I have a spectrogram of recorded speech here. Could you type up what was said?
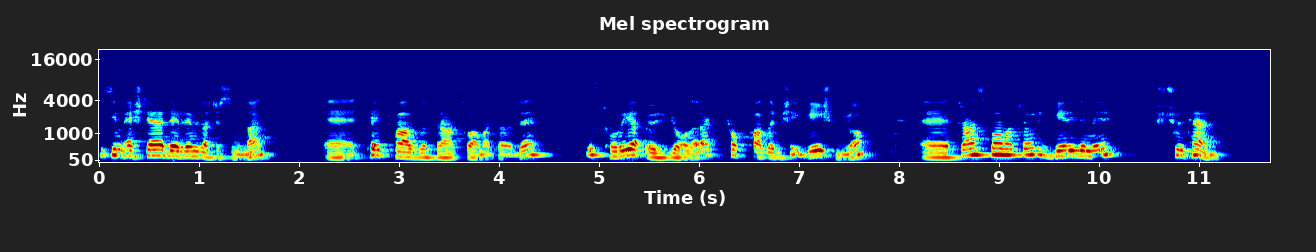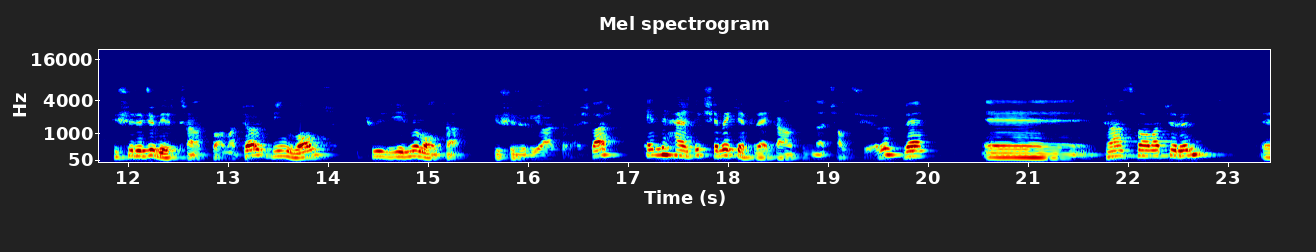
bizim eşdeğer devremiz açısından e, tek fazlı transformatörde bu soruya özgü olarak çok fazla bir şey değişmiyor. E, transformatör gerilimi küçülten düşürücü bir transformatör. 1000 volt 220 volta düşürülüyor arkadaşlar. 50 Hz'lik şebeke frekansında çalışıyoruz ve e, transformatörün e,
